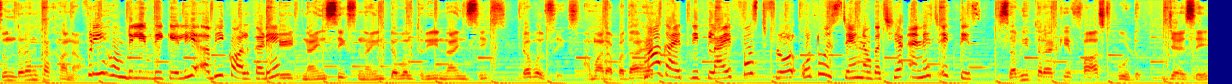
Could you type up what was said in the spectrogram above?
सुंदरम का खाना। फ्री होम डिलीवरी के लिए अभी कॉल करें। Eight nine six nine double three nine six double six हमारा पता है। Maa Gayatri ply first floor auto stand Naugachhia N H इकतीस। सभी तरह के फास्ट फ़ूड जैसे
